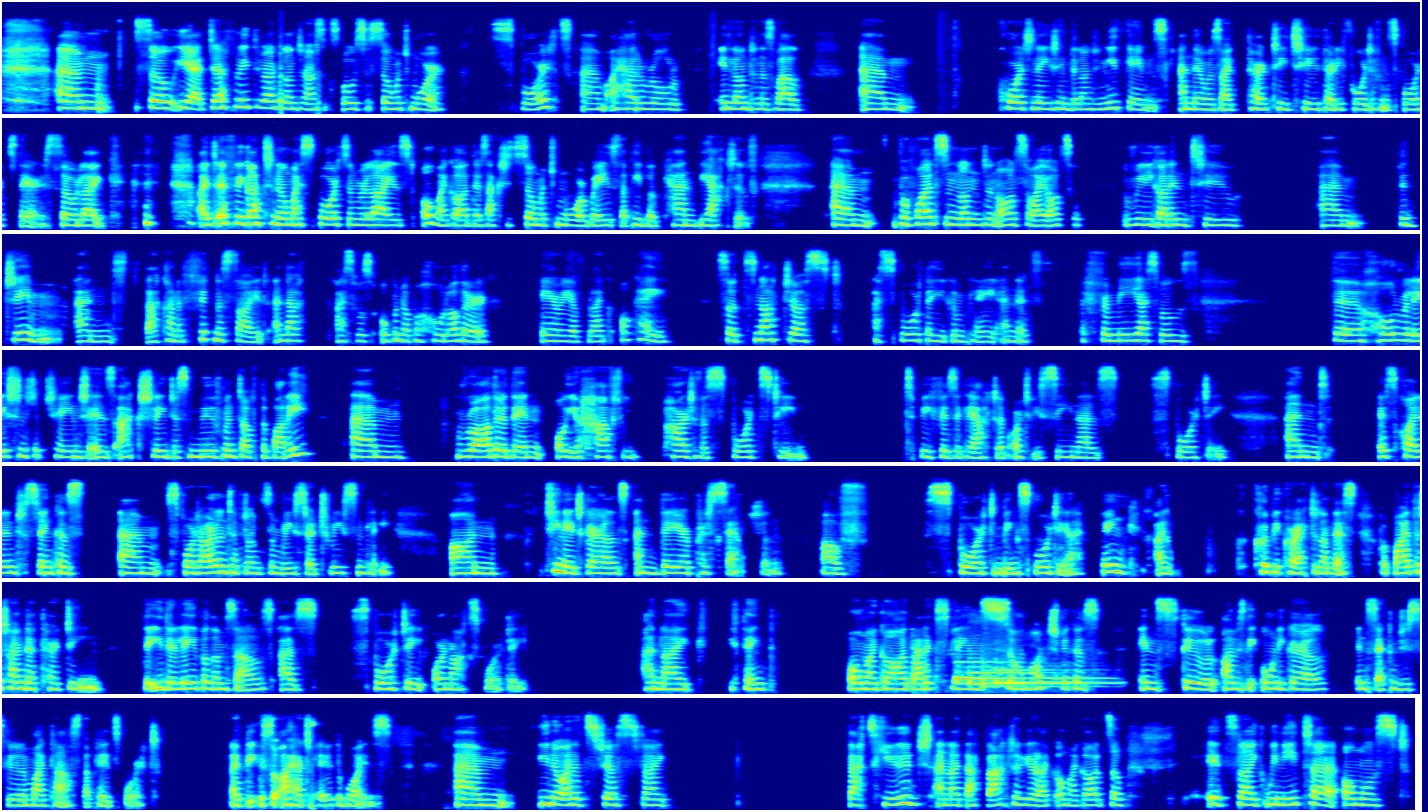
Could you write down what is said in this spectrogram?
um so yeah definitely throughout London I was exposed to so much more sports. Um I had a role in London as well um coordinating the London Youth Games and there was like 32 34 different sports there. So like I definitely got to know my sports and realized oh my god there's actually so much more ways that people can be active um but whilst in London also I also really got into um the gym and that kind of fitness side and that I suppose opened up a whole other area of like, okay, so it's not just a sport that you can play. And it's for me, I suppose the whole relationship change is actually just movement of the body um, rather than, oh, you have to be part of a sports team to be physically active or to be seen as sporty. And it's quite interesting because um, Sport Ireland have done some research recently on teenage girls and their perception of sport and being sporty. I think I could be corrected on this, but by the time they're 13, they either label themselves as sporty or not sporty. And like you think, oh my God, that explains so much because in school, I was the only girl in secondary school in my class that played sport. Like the, so I had to play with the boys. Um, you know, and it's just like that's huge. And like that factor, you're like, oh my God. So it's like we need to almost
